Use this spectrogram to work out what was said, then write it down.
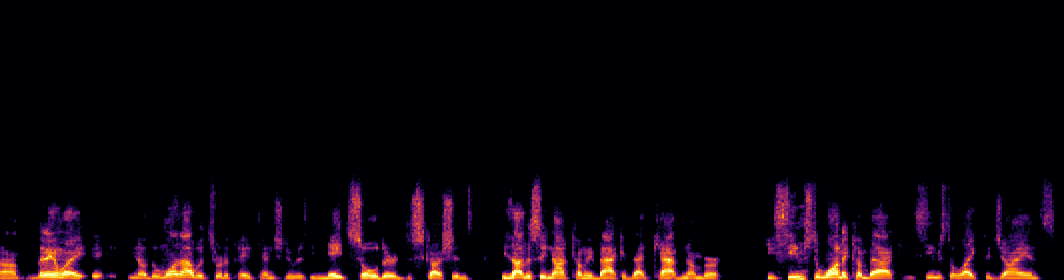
Um, but anyway, it, you know, the one I would sort of pay attention to is the Nate Solder discussions. He's obviously not coming back at that cap number. He seems to want to come back. He seems to like the Giants.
